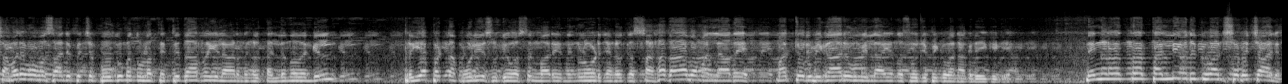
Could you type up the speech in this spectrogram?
സമരം അവസാനിപ്പിച്ച് പോകുമെന്നുള്ള തെറ്റിദ്ധാരണയിലാണ് നിങ്ങൾ തല്ലുന്നതെങ്കിൽ പ്രിയപ്പെട്ട പോലീസ് ഉദ്യോഗസ്ഥന്മാരെ നിങ്ങളോട് ഞങ്ങൾക്ക് സഹതാപമല്ലാതെ മറ്റൊരു വികാരവുമില്ല എന്ന് സൂചിപ്പിക്കുവാൻ ആഗ്രഹിക്കുകയാണ്. നിങ്ങൾ എത്ര തല്ലി ഒതുക്കുവാൻ ശ്രമിച്ചാലും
